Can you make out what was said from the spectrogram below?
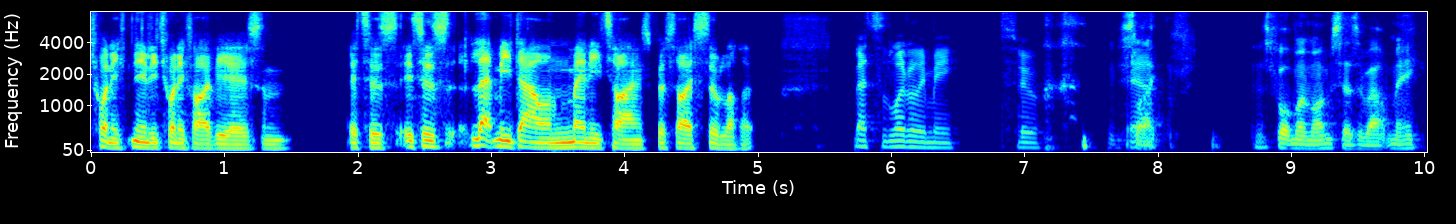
twenty, nearly twenty five years, and it has it has let me down many times, but I still love it. That's literally me too. It's Yeah. like that's what my mom says about me.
